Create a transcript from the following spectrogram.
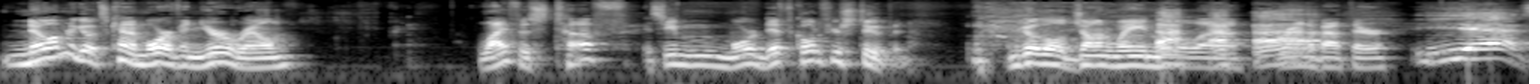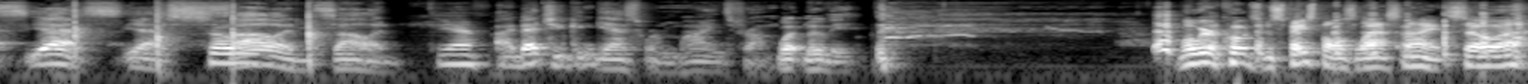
No, I'm gonna go. It's kind of more of in your realm. Life is tough. It's even more difficult if you're stupid. I'm gonna go a little John Wayne little uh, roundabout there. Yes, yes, yes. So- solid, solid. Yeah. I bet you can guess where mine's from. What movie? Well, we were quoting some Spaceballs last night, so uh,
